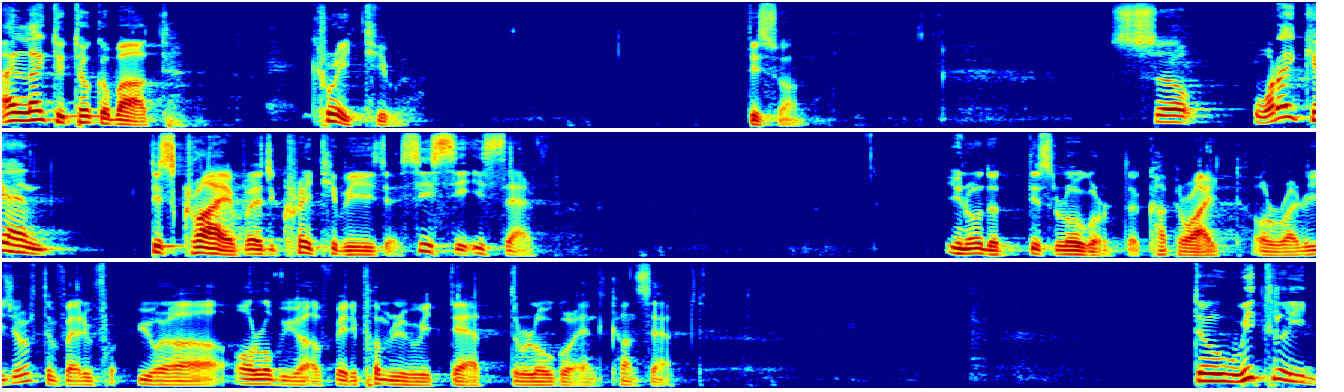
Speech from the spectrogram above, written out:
I like to talk about creative, this one. So what I can describe as creative is CC itself. You know the, this logo, the copyright already reserved, The very, you are, all of you are very familiar with that, the logo and concept. The Whitley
